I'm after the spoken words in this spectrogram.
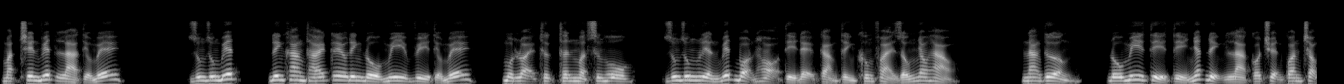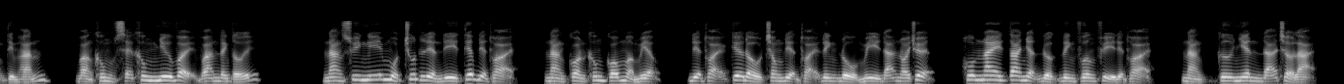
mặt trên viết là tiểu mễ. Dung Dung biết, Đinh Khang Thái kêu Đinh Đồ Mi vì tiểu mễ, một loại thực thân mật xưng hô, Dung Dung liền biết bọn họ tỷ đệ cảm tình không phải giống nhau hảo. Nàng tưởng, Đồ Mi tỷ tỷ nhất định là có chuyện quan trọng tìm hắn, bằng không sẽ không như vậy vãn đánh tới. Nàng suy nghĩ một chút liền đi tiếp điện thoại, nàng còn không có mở miệng, điện thoại kia đầu trong điện thoại Đinh Đổ Mi đã nói chuyện, hôm nay ta nhận được Đinh Phương Phỉ điện thoại, nàng cư nhiên đã trở lại.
